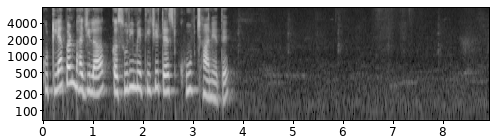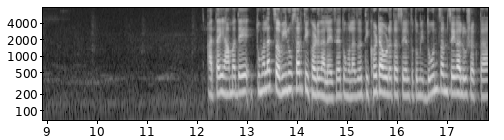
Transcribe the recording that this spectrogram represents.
कुठल्या पण भाजीला कसुरी मेथीची टेस्ट खूप छान येते. आता ह्यामध्ये तुम्हाला चवीनुसार तिखट घालायचं आहे तुम्हाला जर तिखट आवडत असेल तर तुम्ही दोन चमचे घालू शकता.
